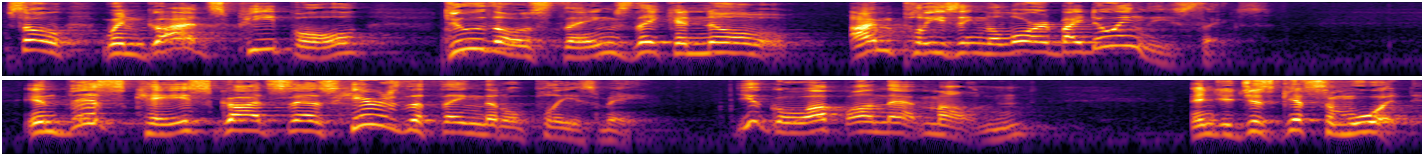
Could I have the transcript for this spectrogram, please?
So, when God's people do those things, they can know I'm pleasing the Lord by doing these things. In this case, God says, Here's the thing that'll please me. You go up on that mountain and you just get some wood.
